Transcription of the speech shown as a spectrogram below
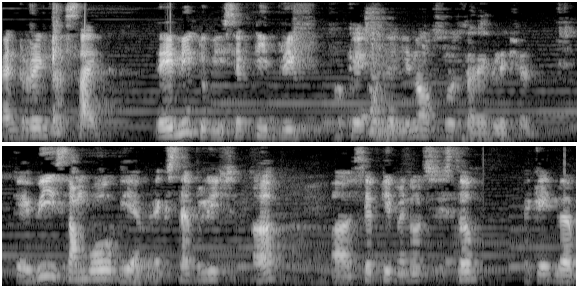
entering the site they need to be safety brief, okay on the in-house rules and regulation. Okay we Sambo we have established a, a safety manual system. Okay in the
